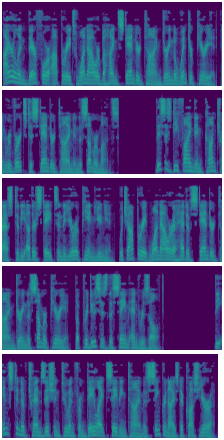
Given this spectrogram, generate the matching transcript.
Ireland therefore operates one hour behind Standard Time during the winter period, and reverts to Standard Time in the summer months. This is defined in contrast to the other states in the European Union, which operate one hour ahead of Standard Time during the summer period, but produces the same end result. The instant of transition to and from daylight saving time is synchronized across Europe.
